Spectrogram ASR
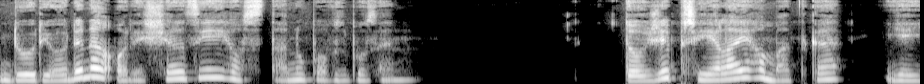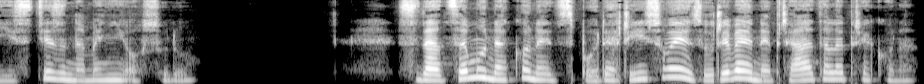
Duryodhana odešel z jejího stanu povzbuzen. To, že přijela jeho matka, je jistě znamení osudu. Snad se mu nakonec podaří svoje zuřivé nepřátele překonat.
